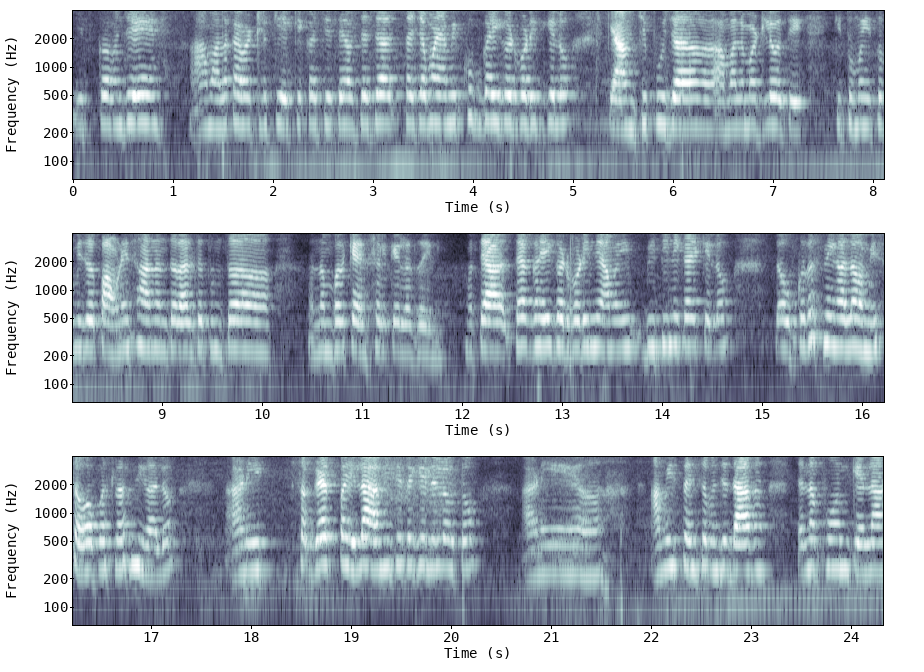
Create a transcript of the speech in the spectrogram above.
इतकं म्हणजे आम्हाला काय वाटलं की एकेकाचे त्या त्याच्या त्याच्यामुळे आम्ही खूप घाई गडबडीत गेलो की आमची पूजा आम्हाला म्हटले होते की तुम्ही तुम्ही जर पावणे सहा नंतर आल तर तुमचा नंबर कॅन्सल केला जाईल. मग त्या त्या घाई गडबडीने आम्ही भीतीने काय केलं? लवकरच निघालो आम्ही सव्वापासलाच निघालो. आणि सगळ्यात पहिला आम्ही तिथे गेलेलो होतो. आणि आम्हीच त्यांचं म्हणजे दार त्यांना फोन केला.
